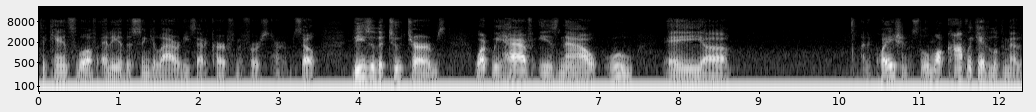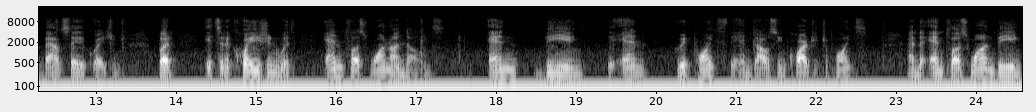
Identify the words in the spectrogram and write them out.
to cancel off any of the singularities that occur from the first term. So these are the two terms. What we have is now ooh, a uh, an equation. It's a little more complicated looking at the bound state equation, but it's an equation with n plus 1 unknowns, n being the n grid points, the n Gaussian quadrature points, and the n plus 1 being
